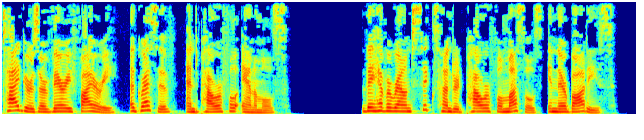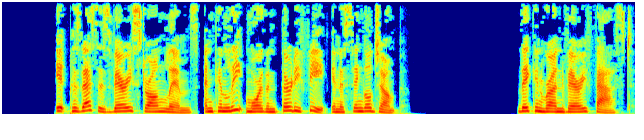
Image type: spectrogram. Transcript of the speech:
Tigers are very fiery, aggressive, and powerful animals. They have around 600 powerful muscles in their bodies. It possesses very strong limbs and can leap more than 30 feet in a single jump. They can run very fast.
